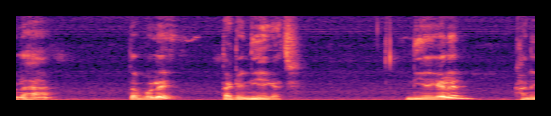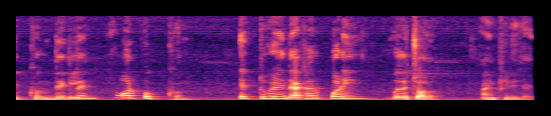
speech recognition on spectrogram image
বলে হ্যাঁ। তা বলে তাকে নিয়ে গেছে। নিয়ে গেলেন, খানিকক্ষণ দেখলেন, অল্পক্ষণ। একটুখানি দেখার পরই বলে, চলো, আমি ফিরে যাই।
